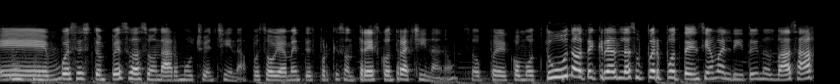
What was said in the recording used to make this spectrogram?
Eh. Pues esto empezó a sonar mucho en China. Pues obviamente es porque son tres contra China, ¿no? So, pero como tú no te creas la superpotencia, maldito, y nos vas a,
